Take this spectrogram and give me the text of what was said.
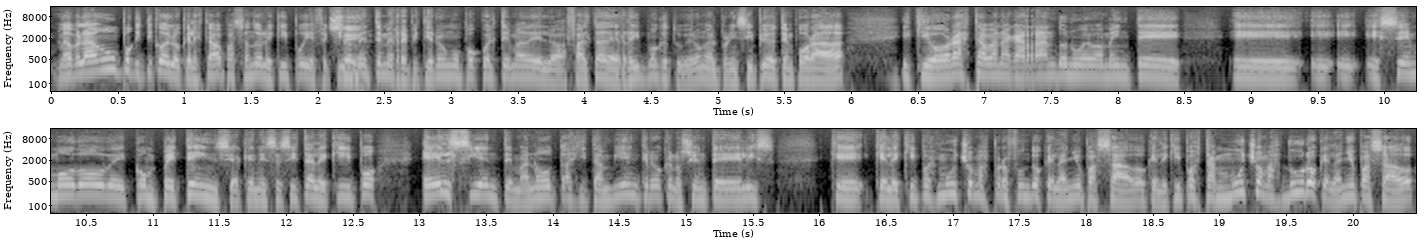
me hablaban un poquitico de lo que le estaba pasando al equipo y efectivamente me repitieron un poco el tema de la falta de ritmo que tuvieron al principio de temporada y que ahora estaban agarrando nuevamente eh, eh, eh, ese modo de competencia que necesita el equipo. Él siente manotas y también creo que lo siente Ellis, que, que el equipo es mucho más profundo que el año pasado, que el equipo está mucho más duro que el año pasado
